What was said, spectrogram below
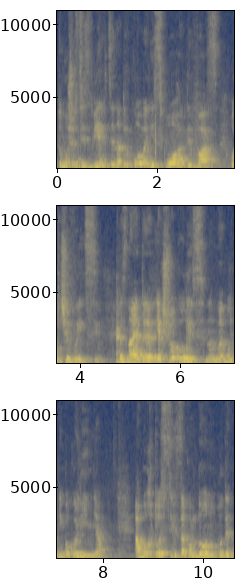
Тому що в цій збірці надруковані спогади вас, очевидці. Ви знаєте, якщо колись на майбутні покоління або хтось із-за кордону буде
